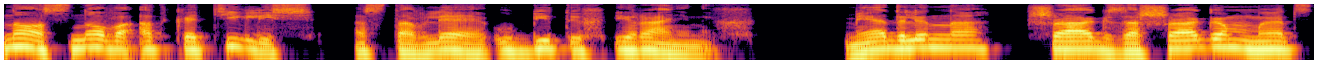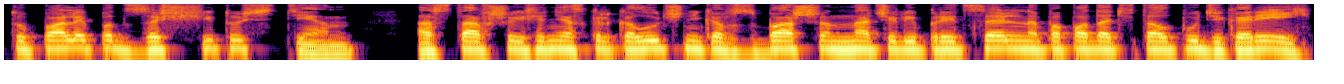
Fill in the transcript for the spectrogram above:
но снова откатились, оставляя убитых и раненых. Медленно, шаг за шагом мы отступали под защиту стен, Оставшиеся несколько лучников с башен начали прицельно попадать в толпу дикарей,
